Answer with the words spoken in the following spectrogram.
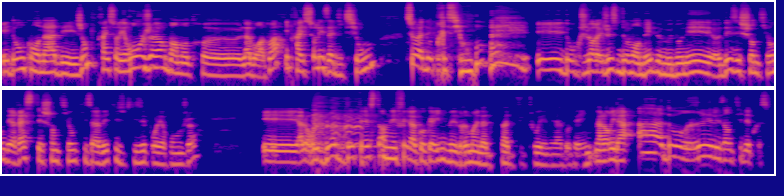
Et donc, on a des gens qui travaillent sur les rongeurs dans notre euh, laboratoire, qui travaillent sur les addictions, sur la dépression. Et donc, je leur ai juste demandé de me donner euh, des échantillons, des restes d'échantillons qu'ils avaient, qu'ils utilisaient pour les rongeurs. Et alors, le blog déteste en effet la cocaïne, mais vraiment, il n'a pas du tout aimé la cocaïne. Mais alors, il a adoré les antidépresseurs.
